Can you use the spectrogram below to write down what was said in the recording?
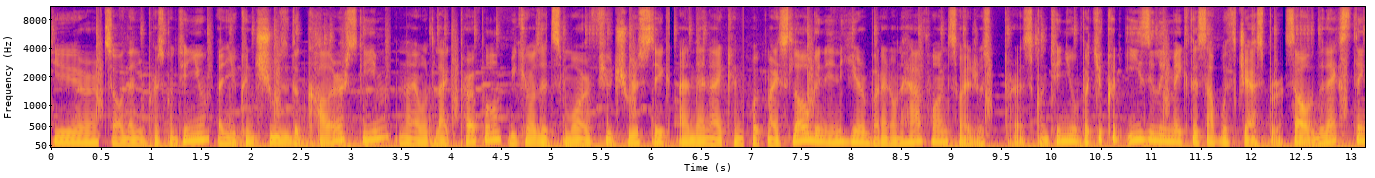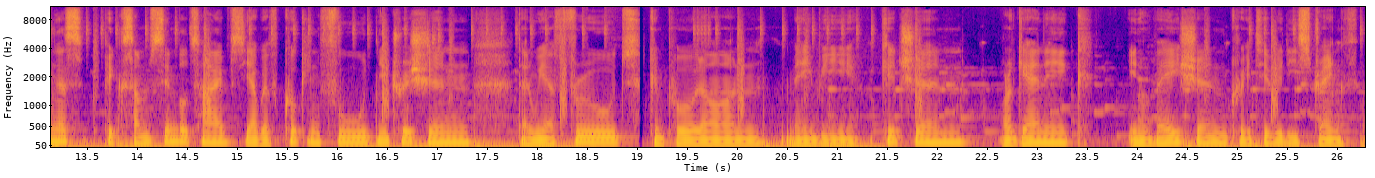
here. So then you press continue. Then you can choose the color scheme and I would like purple because it's more futuristic. And then I can put my slogan in here, but I don't have one. So I just press continue. But you could easily make this up with Jasper. So the next thing is pick some symbol types. Yeah, we have cooking, food, nutrition. Then we have fruit. You can put on maybe kitchen, organic, innovation, creativity, strength.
